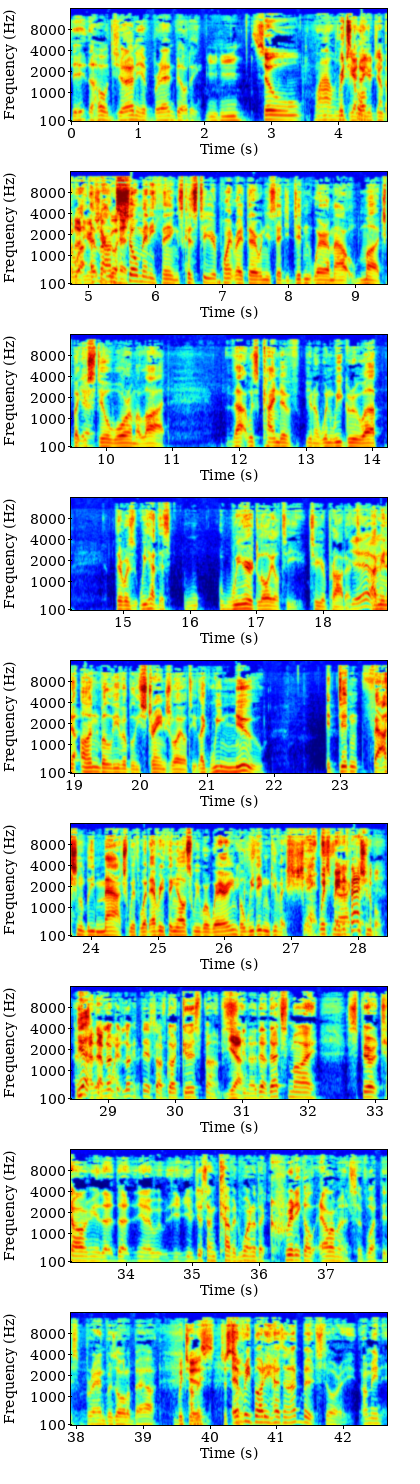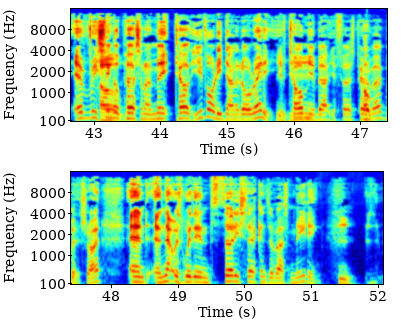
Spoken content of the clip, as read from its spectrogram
The, the whole journey of brand building. Mm-hmm. so Wow, that's Richie, I know you're jumping Well, out of your chair. Go ahead. so many things, because to your point right there, when you said you didn't wear them out much, but Yeah. you still wore them a lot, that was kind of you know when we grew up, there was we had this w- weird loyalty to your product. Yeah, I mean, an unbelievably strange loyalty. Like we knew it didn't fashionably match with what everything else we were wearing, but we didn't give a shit. which made it Exactly. fashionable. And- Yeah. at that look point. At, look at this. I've got goosebumps. Yeah. You know, that, that's my spirit telling me that, that, you know, you- you've just uncovered one of the critical elements of what this brand was all about. Which I mean, is just so- everybody has an Ugg boot story. I mean, every single Oh. person I meet tell you've already done it already. You've told Mm-hmm. me about your first pair Oh. of Ugg boots, right? And and that was within thirty seconds of us meeting. Hmm.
